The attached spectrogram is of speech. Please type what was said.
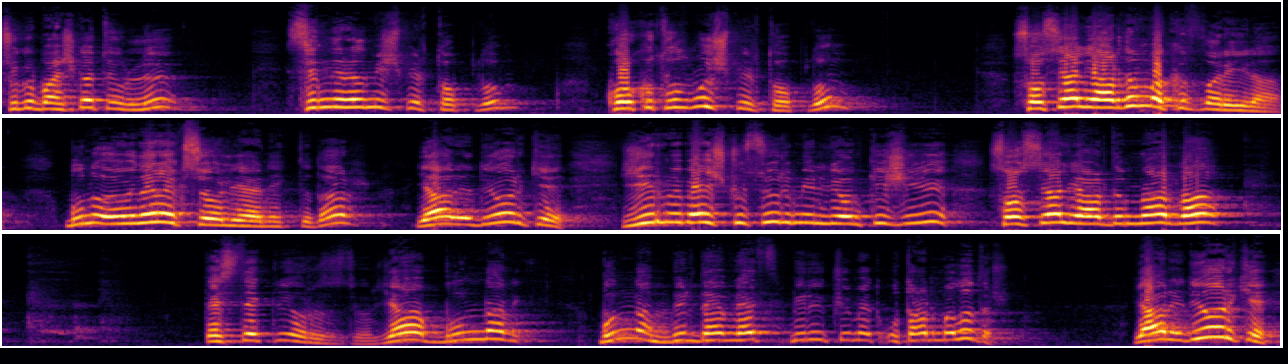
Çünkü başka türlü sindirilmiş bir toplum, korkutulmuş bir toplum, sosyal yardım vakıflarıyla bunu övünerek söyleyen iktidar, yani diyor ki 25 küsür milyon kişiyi sosyal yardımlarla destekliyoruz diyor. Ya bundan bundan bir devlet, bir hükümet utanmalıdır. Yani diyor ki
